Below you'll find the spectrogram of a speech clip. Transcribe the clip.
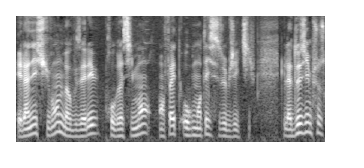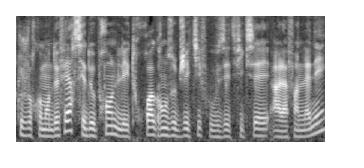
Et l'année suivante, bah, vous allez progressivement en fait augmenter ces objectifs. La deuxième chose que je vous recommande de faire, c'est de prendre les trois grands objectifs que vous êtes fixés à la fin de l'année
